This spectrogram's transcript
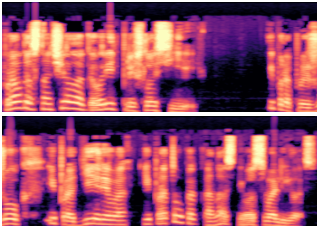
Правда, сначала говорить пришлось ей. И про прыжок, и про дерево, и про то, как она с него свалилась.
